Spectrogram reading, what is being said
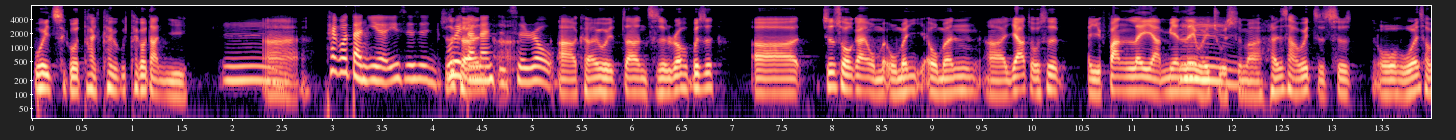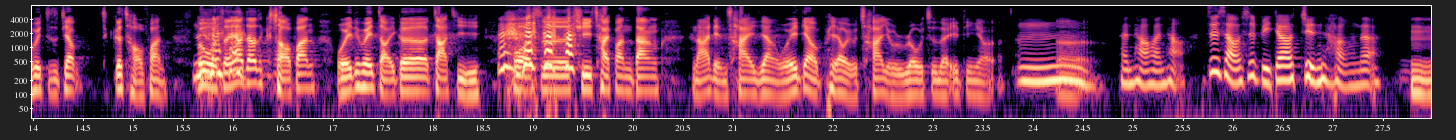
不会吃过太太过太过单一。嗯，啊。太过单一的意思是你不会单单只吃肉。啊，可能会这样吃肉，不是呃，就是说刚才我们我们我们呃亚洲是以饭类啊面类为主食嘛，很少会只吃我我很少会只叫这个炒饭。如果我真要叫炒饭，我一定会找一个炸鸡，或者是去菜饭档拿点菜这样，我一定要配要有菜有肉之类，一定要。的。嗯，嗯。很好很好，至少是比较均衡的。嗯嗯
